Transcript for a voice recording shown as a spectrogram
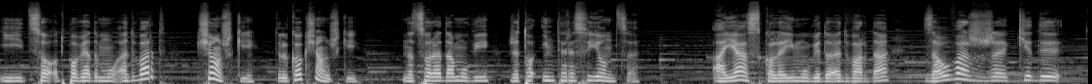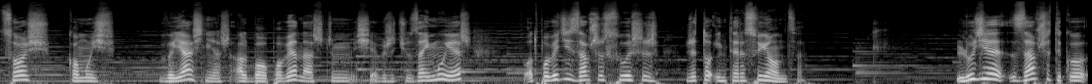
I co odpowiada mu Edward? Książki, tylko książki. Na co Reda mówi, że to interesujące. A ja z kolei mówię do Edwarda, zauważ, że kiedy coś komuś wyjaśniasz albo opowiadasz, czym się w życiu zajmujesz, w odpowiedzi zawsze słyszysz, że to interesujące. Ludzie zawsze tylko,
